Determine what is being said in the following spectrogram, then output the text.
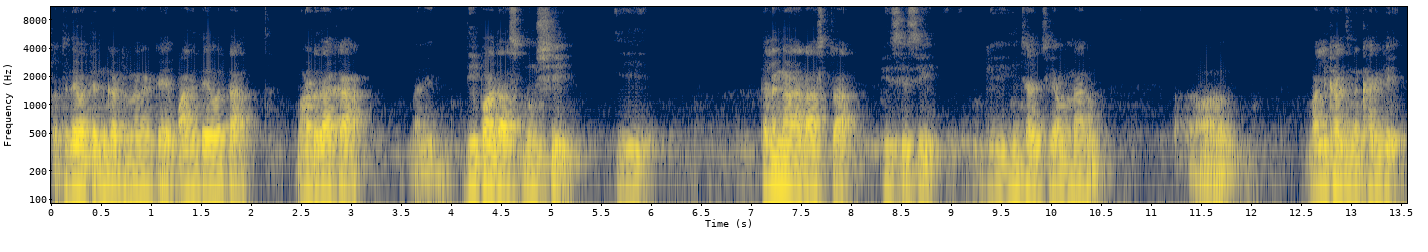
కొత్త దేవత ఎందుకంటున్నానంటే పాత దేవత మొన్నటిదాకా మరి దీపాదాస్ మున్షి ఈ తెలంగాణ రాష్ట్ర పిసిసికి ఇన్ఛార్జిగా ఉన్నారు. మల్లికార్జున ఖర్గే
